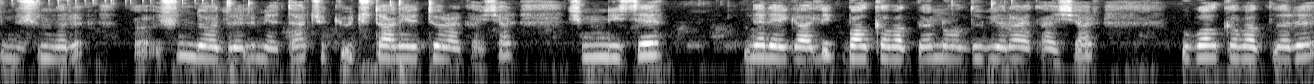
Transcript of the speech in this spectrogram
Şimdi şunları şunu da öldürelim yeter. Çünkü 3 tane yetiyor arkadaşlar. Şimdi ise nereye geldik? Bal kabaklarının olduğu bir yere arkadaşlar. Bu bal kabakları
